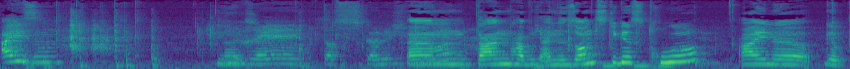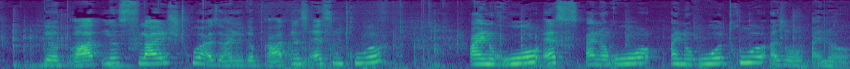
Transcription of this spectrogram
Eisen. Nice. Direkt, das gönne ich mir. Ähm, dann habe ich eine sonstiges Truhe, eine ge gebratenes Fleischtruhe, also eine gebratenes Essen-Truhe, eine roh -Ess eine roh eine rohe Truhe, also eine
